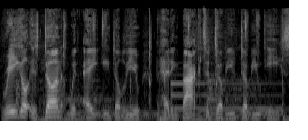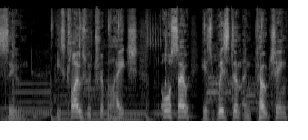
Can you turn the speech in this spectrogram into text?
Regal is done with AEW and heading back to WWE soon. He's close with Triple H, but also his wisdom and coaching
